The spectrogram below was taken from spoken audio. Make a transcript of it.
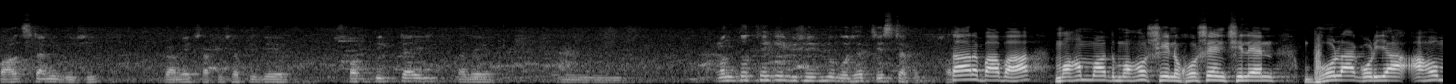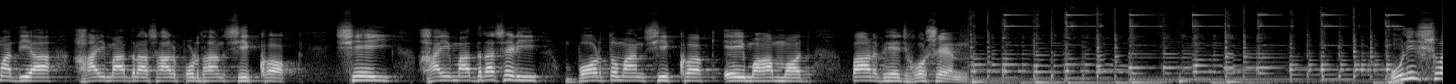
পালসটা আমি বুঝি। গ্রামের ছাত্রছাত্রীদের সব দিকটাই তাদের অন্তর থেকে এই বিষয়গুলো বোঝার চেষ্টা করি। তার বাবা মোহাম্মদ মহসিন হোসেন ছিলেন ভোলাগড়িয়া আহমাদিয়া হাই মাদ্রাসার প্রধান শিক্ষক। সেই হাই মাদ্রাসেরই বর্তমান শিক্ষক এই মোহাম্মদ পারভেজ হোসেন। উনিশশো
